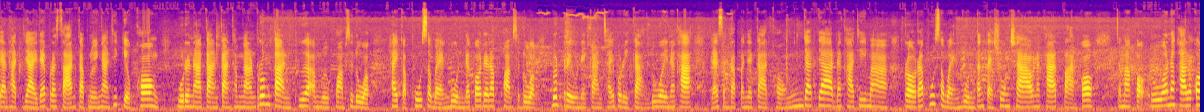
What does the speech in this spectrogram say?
ยานหัดใหญ่ได้ประสานกับหน่วยงานที่เกี่ยวข้อง บูรณาการการทำงานร่วมกัน เพื่ออำนวยความสะดวก ให้กับผู้แสวงบุญ และก็ได้รับความสะดวกรวดเร็วในการใช้บริการด้วยนะคะ และสำหรับบรรยากาศของญาติญาตินะคะ ที่มารอรับผู้แสวงบุญตั้งแต่ช่วงเช้านะคะ ต่างก็จะมาเกาะรั้วนะคะ แล้วก็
